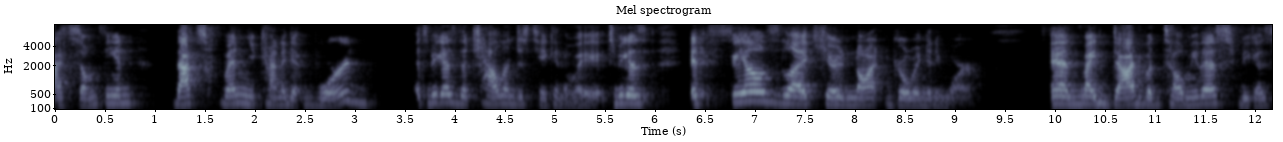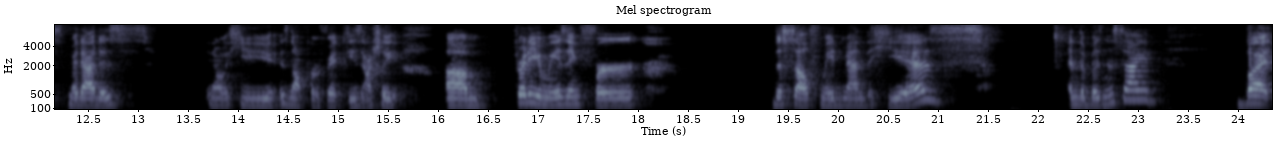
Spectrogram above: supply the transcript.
at something, that's when you kind of get bored. It's because the challenge is taken away. It's because it feels like you're not growing anymore. And my dad would tell me this because my dad is, you know, he is not perfect. He's actually um, pretty amazing for the self made man that he is in the business side. But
